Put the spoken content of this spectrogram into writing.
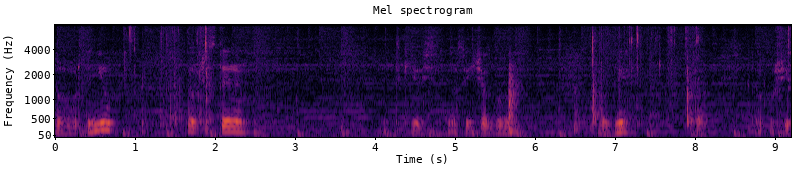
договор днів частини. Ось такі ось на свій час були одні. Також є,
